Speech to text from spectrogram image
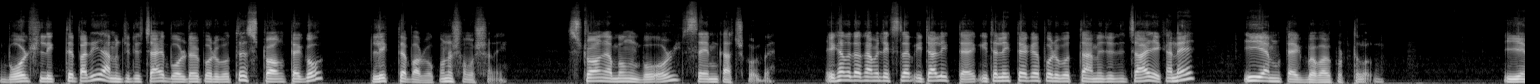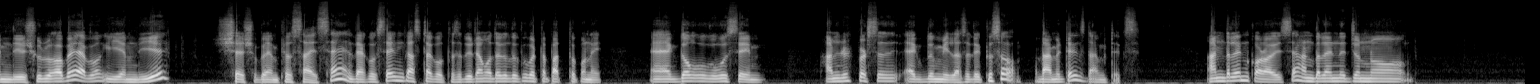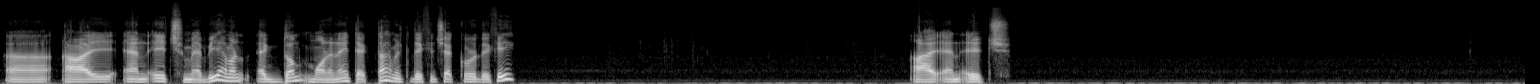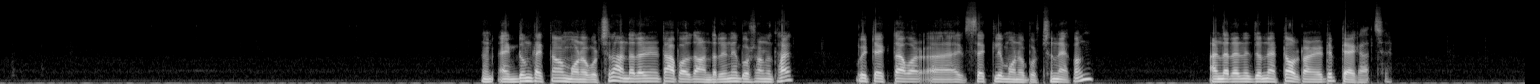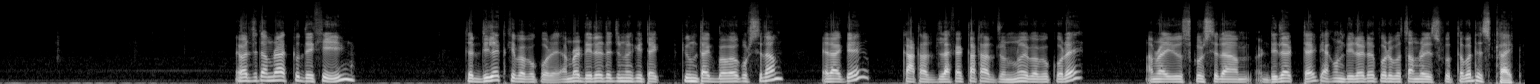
বোল্ড লিখতে পারি, আমি যদি চাই বোল্ডের পরিবর্তে স্ট্রং ট্যাগও লিখতে পারব, কোনো সমস্যা নেই। স্ট্রং এবং বোল্ড সেম কাজ করবে। এখানে দেখো আমি লিখছিলাম ইটালিক ট্যাগ ইটালিক ট্যাগের পরিবর্তে আমি যদি চাই এখানে ইএম ট্যাগ ব্যবহার করতে পারব ইএম দিয়ে শুরু হবে এবং ইএম দিয়ে শেষ হবে এমপ্লোসাইজ হ্যাঁ? দেখো সেম কাজটা করতেছে, দুইটার মধ্যে কিন্তু খুব একটা পার্থক্য নেই। একদম ও সেম হান্ড্রেড পার্সেন্ট একদম মিল আছে, দেখতেছো? ডামিটেক্স ডামিটেক্স আন্ডারলাইন করা হয়েছে আন্ডারলাইনের জন্য আই এন এইচ মেবি আমার একদম মনে নেই ট্যাগটা আমি একটু দেখি চেক করে দেখি। আই এন এইচ একদম ট্যাগটা আমার মনে পড়ছে না আন্ডারলাইনটা আপাতত আন্ডারলাইনে বসানো থাক। ওই ট্যাগটা আমার এক্স্যাক্টলি মনে পড়ছে না এখন। আন্ডারলাইনের জন্য একটা অল্টারনেটিভ ট্যাগ আছে। এবার যদি আমরা একটু দেখি তো ডিলেট কীভাবে করে, আমরা ডিলেটের জন্য কি ট্যাগ কোন ট্যাগ ব্যবহার করছিলাম? এর আগে কাটার, লেখা কাটার জন্য এভাবে করে আমরা ইউজ করছিলাম ডিলেট ট্যাগ এখন ডিলেটের পরিবর্তে আমরা ইউজ করতে পারি স্ট্রাইক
